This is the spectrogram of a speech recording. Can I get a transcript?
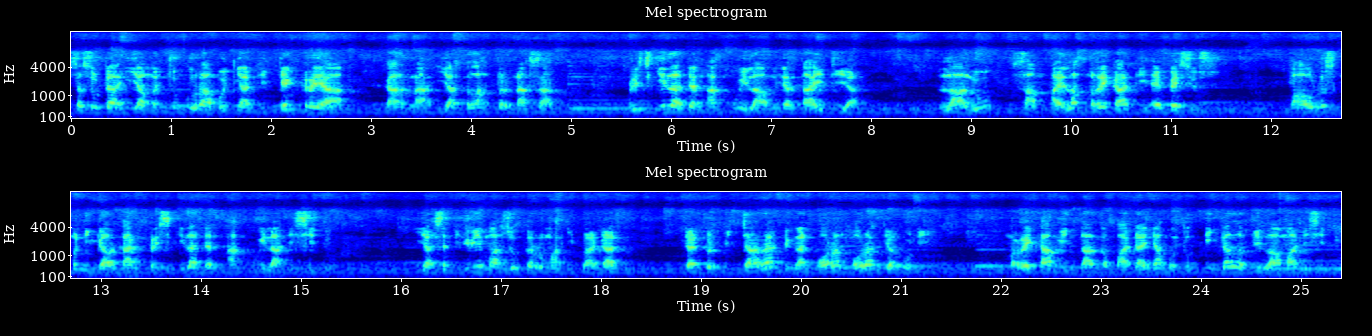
sesudah ia mencukur rambutnya di Kengkrea karena ia telah bernasar. Priscilla dan Aquila menyertai dia. Lalu sampailah mereka di Efesus. Paulus meninggalkan Priscilla dan Aquila di situ. Ia sendiri masuk ke rumah ibadat dan berbicara dengan orang-orang Yahudi. Mereka minta kepadanya untuk tinggal lebih lama di situ,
